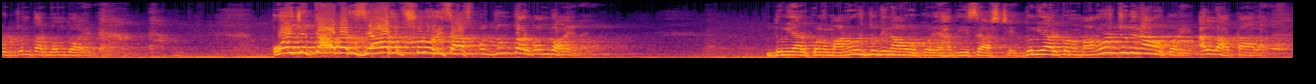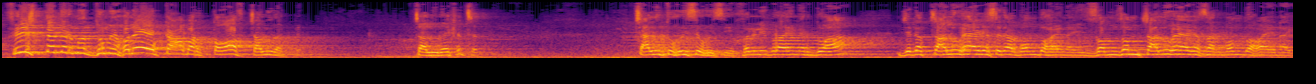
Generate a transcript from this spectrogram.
পর্যন্ত আর বন্ধ হয় না ওই যে কাবার জিয়ারত শুরু হয়েছে আজ পর্যন্ত আর বন্ধ হয় নাই। দুনিয়ার কোনো মানুষ যদি নাও করে, হাদিসে আসছে, দুনিয়ার কোনো মানুষ যদি নাও করে, আল্লাহ তালা ফিরিস্তাদের মাধ্যমে হলেও কাবার তওয়াফ চালু রাখবেন। চালু রেখেছেন। চালু তো হয়েছে হয়েছে খলিল ইব্রাহিমের দোয়া, যেটা চালু হয়ে গেছে আর বন্ধ হয় নাই। জমজম চালু হয়ে গেছে, আর বন্ধ হয় নাই।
